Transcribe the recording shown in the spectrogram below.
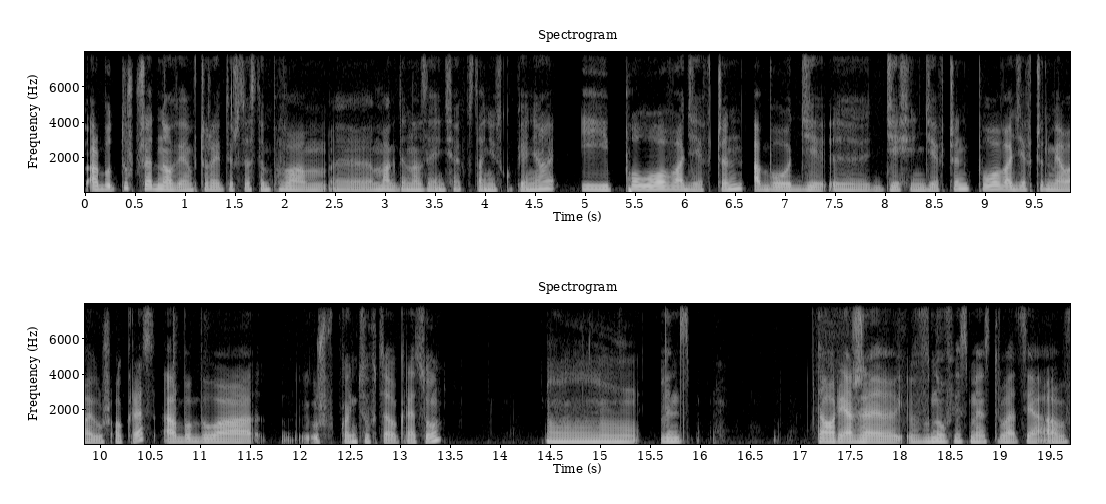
albo tuż przed nowiem, wczoraj też zastępowałam e, Magdę na zajęciach w stanie skupienia i połowa dziewczyn, albo dzie, e, 10 dziewczyn, połowa dziewczyn miała już okres, albo była już w końcówce okresu. Mm, Więc teoria, że wnów jest menstruacja, a w,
